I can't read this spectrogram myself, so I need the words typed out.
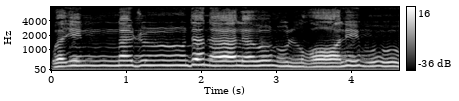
وَإِنَّ جُندَنَا لَهُمُ الْغَالِبُونَ.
